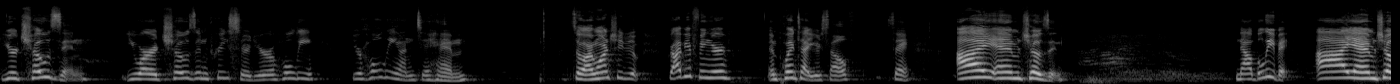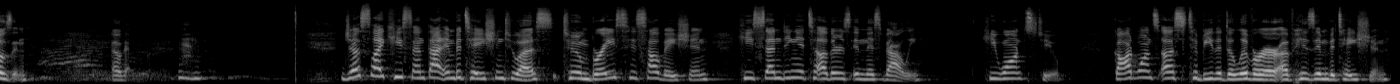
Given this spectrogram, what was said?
You're chosen. You are a chosen priesthood. You're a holy you're holy unto him. So I want you to grab your finger and point at yourself. Say, I am chosen. I am chosen. Now believe it. I am chosen. Okay. Just like he sent that invitation to us to embrace his salvation, he's sending it to others in this valley. He wants to. God wants us to be the deliverer of his invitation.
